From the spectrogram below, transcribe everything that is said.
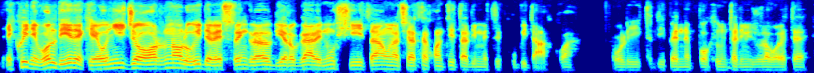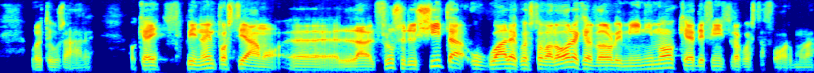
e quindi vuol dire che ogni giorno lui deve essere in grado di erogare in uscita una certa quantità di metri cubi d'acqua o litri, dipende un po' che unità di misura volete, volete usare. Okay? Quindi noi impostiamo eh, la, il flusso di uscita uguale a questo valore, che è il valore minimo che è definito da questa formula.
